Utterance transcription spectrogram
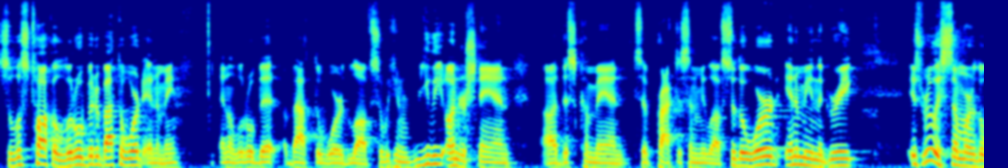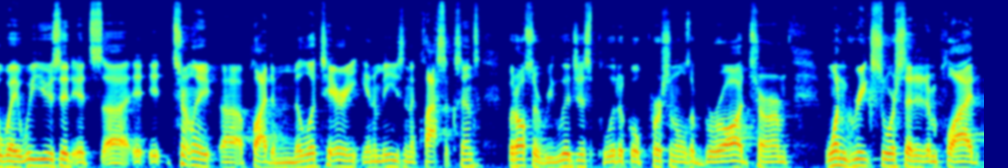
So let's talk a little bit about the word enemy and a little bit about the word love so we can really understand uh, this command to practice enemy love. So the word enemy in the Greek is really similar to the way we use it. It's uh, it, it, certainly uh, applied to military enemies in the classic sense, but also religious, political, personal is a broad term. One Greek source said it implied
